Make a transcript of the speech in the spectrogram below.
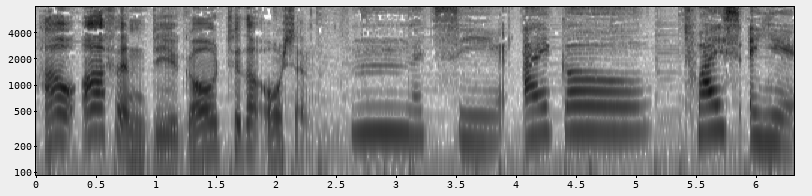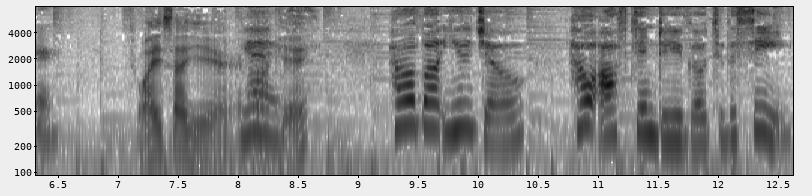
How often do you go to the ocean? Hmm, let's see. I go twice a year. Twice a year. Yes. Okay. How about you, Joe? How often do you go to the sea?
